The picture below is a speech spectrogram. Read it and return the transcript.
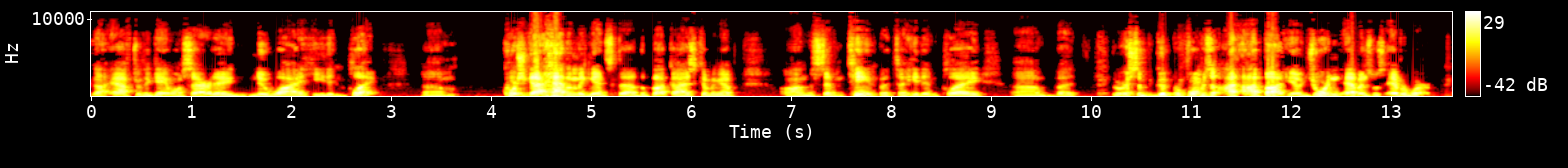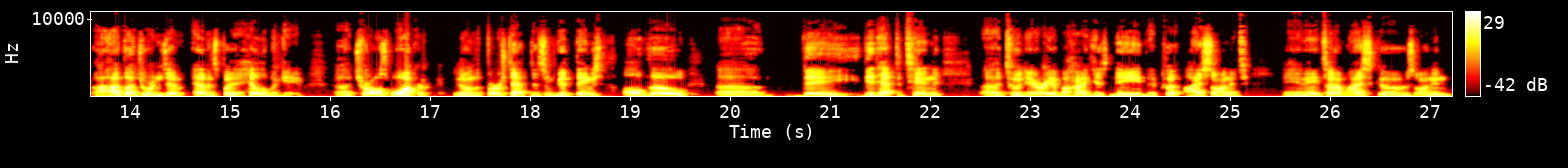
not after the game on Saturday, knew why he didn't play. Um, of course, you got to have him against uh, the Buckeyes coming up on the 17th, but uh, he didn't play. Um, but there were some good performances. I, I, thought, you know, Jordan Evans was everywhere. I, I thought Jordan Evans played a hell of a game. Uh, Charles Walker, you know, in the first half did some good things, although uh, they did have to tend uh, to an area behind his knee. They put ice on it. And anytime ice goes on in,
